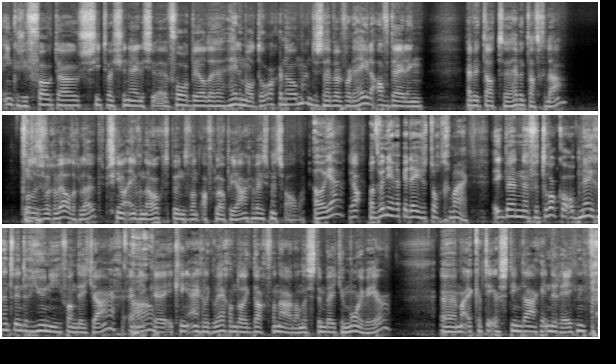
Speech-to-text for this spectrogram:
Inclusief foto's, situationele voorbeelden, helemaal doorgenomen. Dus dat hebben we voor de hele afdeling heb ik dat, heb ik dat gedaan. Vonden ze geweldig leuk. Misschien wel een van de hoogtepunten van het afgelopen jaar geweest met z'n allen. Oh ja? Ja. Want wanneer heb je deze tocht gemaakt? Ik ben uh, vertrokken op 29 juni van dit jaar. En Oh. ik, ik ging eigenlijk weg omdat ik dacht van nou, dan is het een beetje mooi weer. Uh, maar ik heb de eerste tien dagen in de gefietst.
